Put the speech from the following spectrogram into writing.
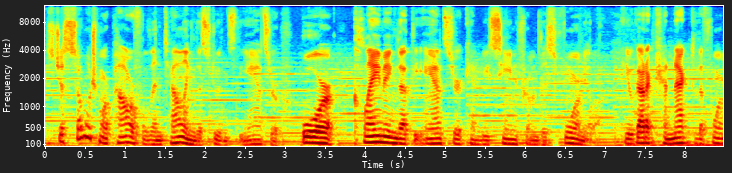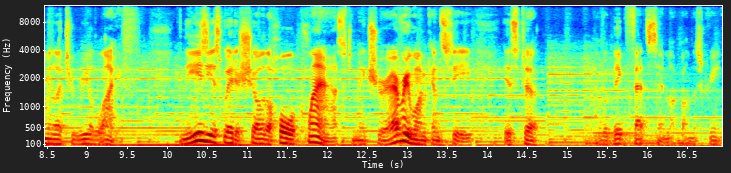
is just so much more powerful than telling the students the answer or claiming that the answer can be seen from this formula. You've got to connect the formula to real life. And the easiest way to show the whole class, to make sure everyone can see, is to have a big PhET sim up on the screen.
